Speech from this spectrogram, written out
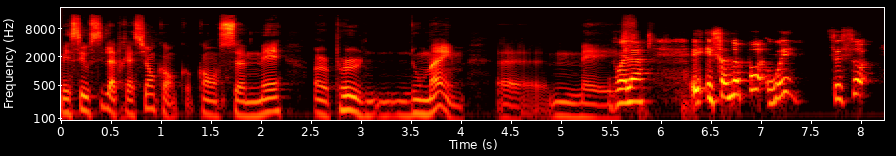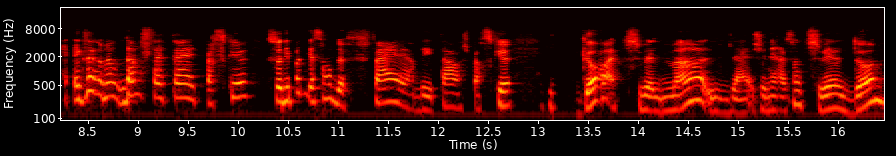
mais c'est aussi de la pression qu'on, se met un peu nous-mêmes. mais... Voilà. Et, et ça n'a pas... Oui, c'est ça, exactement, dans sa tête, parce que ce n'est pas une question de faire des tâches, parce que les gars actuellement, la génération actuelle d'hommes,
